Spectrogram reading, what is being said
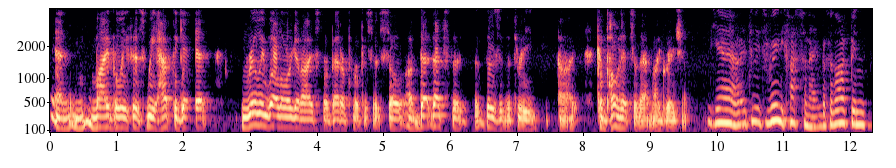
and my belief is we have to get it really well organized for better purposes. So um, that, that's the, the, those are the three uh, components of that migration. Yeah, it's, it's really fascinating because I've been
